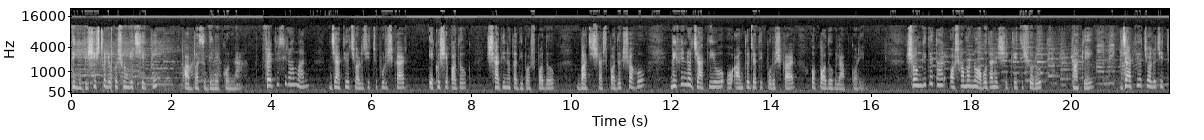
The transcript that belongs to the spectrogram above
তিনি বিশিষ্ট লোকসঙ্গীত শিল্পী আব্বাস উদ্দিনের কন্যা। ফেরদৌসি রহমান জাতীয় চলচ্চিত্র পুরস্কার, একুশে পদক, স্বাধীনতা দিবস পদক বাচশ্বাস পদক সহ বিভিন্ন জাতীয় ও আন্তর্জাতিক পুরস্কার ও পদক লাভ করেন। সঙ্গীতে তার অসামান্য অবদানের স্বীকৃতি স্বরূপ তাকে জাতীয় চলচ্চিত্র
